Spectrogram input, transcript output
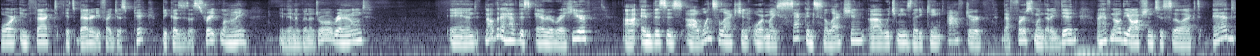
or in fact, it's better if I just pick because it's a straight line and then I'm gonna draw around. And now that I have this area right here, Uh, and this is uh, one selection or my second selection, uh, which means that it came after that first one that I did. I have now the option to select add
